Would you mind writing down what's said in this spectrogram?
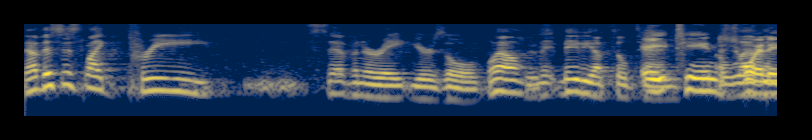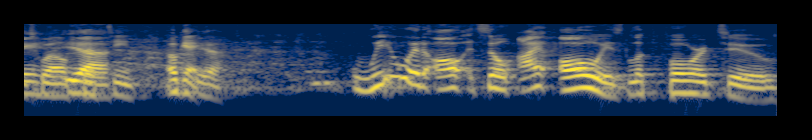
now, this is like pre seven or eight years old. Well, may- maybe up till 10. 18 to 11, 20, 12, yeah. 15. Okay. Yeah. we would all so i always looked forward to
